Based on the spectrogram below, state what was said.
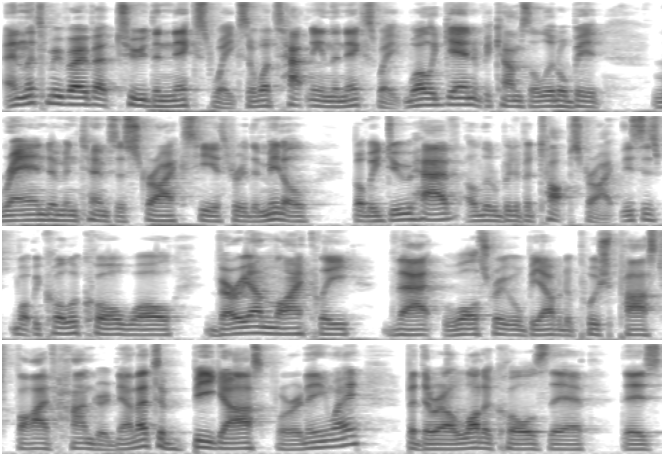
And let's move over to the next week. So, what's happening in the next week? Well, again, it becomes a little bit random in terms of strikes here through the middle, but we do have a little bit of a top strike. This is what we call a call wall. Very unlikely that Wall Street will be able to push past 500. Now, that's a big ask for it anyway, but there are a lot of calls there. There's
